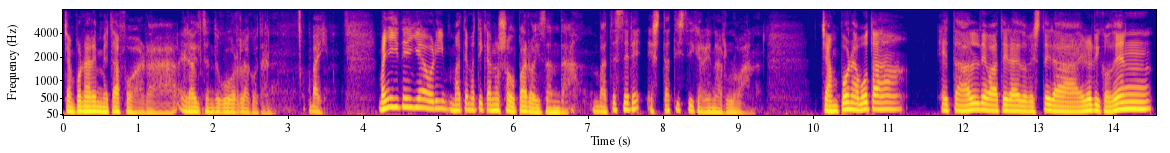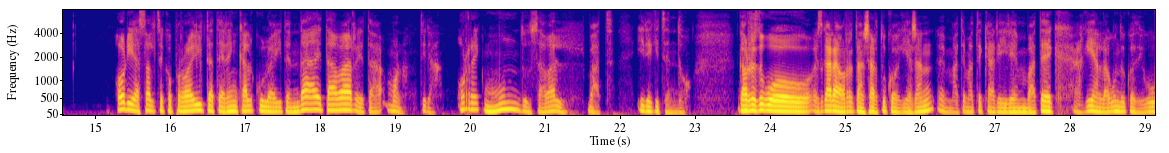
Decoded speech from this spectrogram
txamponaren metafora erabiltzen dugu horrelakotan. Bai. Baina ideia hori matematikan oso oparoa izan da, batez ere estatistikaren arloan. Txampona bota eta alde batera edo bestera eroriko den, hori azaltzeko probabilitatearen kalkulua egiten da, eta bar, eta, bueno, tira, horrek mundu zabal bat irekitzen du. Gaur ez dugu ez gara horretan sartuko egia esan, eh, matematikariren batek agian lagunduko digu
